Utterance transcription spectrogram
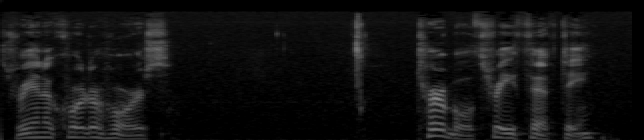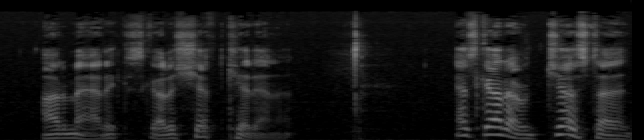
three and a quarter horse, turbo 350, automatic. It's got a shift kit in it. It's got a just an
